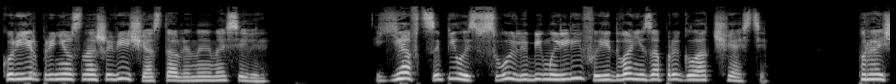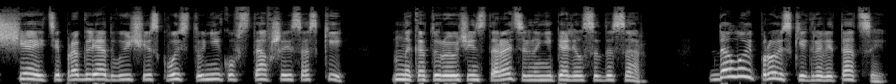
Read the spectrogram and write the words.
Курьер принес наши вещи, оставленные на севере. Я вцепилась в свой любимый лиф и едва не запрыгала от счастья. Прощайте, проглядывающие сквозь тунику вставшие соски, на которые очень старательно не пялился Десар. Долой происки гравитации.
